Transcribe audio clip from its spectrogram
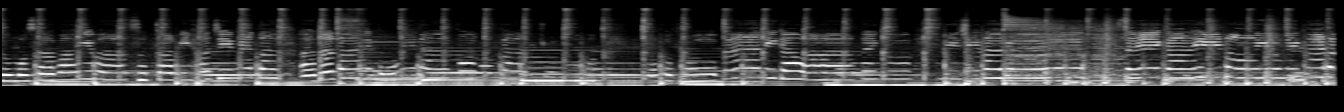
つも騒いはつかみ始めた。あなたへといたこの感情も言葉に変わってく。未知なる世界の夢から。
